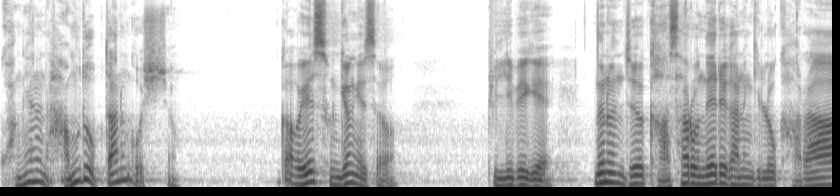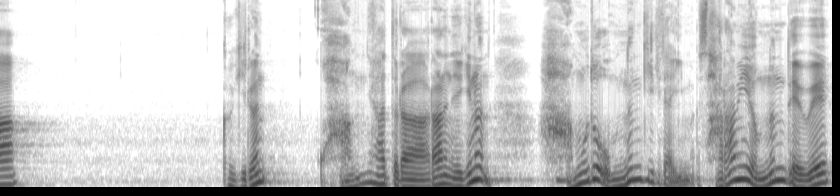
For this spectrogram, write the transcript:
광야는 아무도 없다는 곳이죠. 그러니까 왜 성경에서 빌립에게 너는 저 가사로 내려가는 길로 가라. 그 길은 광야더라라는 얘기는 아무도 없는 길이다. 사람이 없는데 왜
